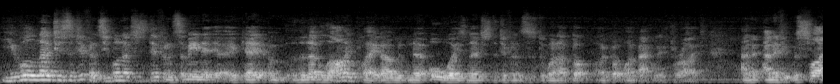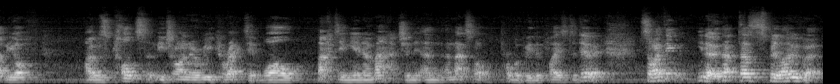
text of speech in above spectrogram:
you will notice a difference. You will notice a difference. I mean, okay, um, the level that I played, I would no, always notice the difference as to when I've got I got my backlift right, and and if it was slightly off. I was constantly trying to recorrect it while batting in a match, and, and, and that's not probably the place to do it. So I think you know that does spill over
